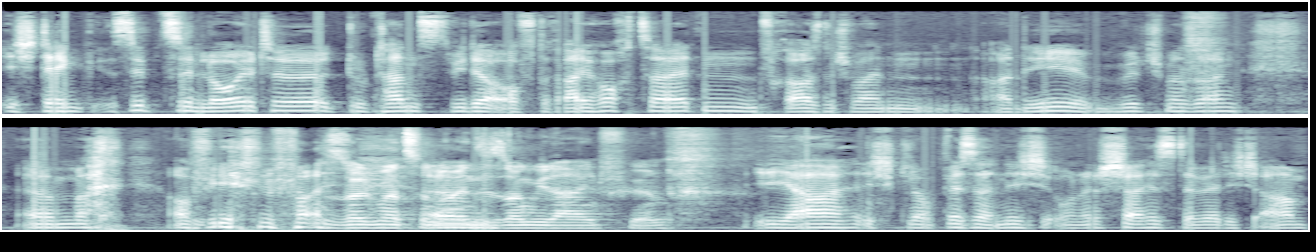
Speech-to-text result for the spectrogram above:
ich denke, 17 Leute, du tanzt wieder auf drei Hochzeiten, Phrasenschwein AD, würde ich mal sagen. Ähm, auf jeden Fall. Sollten wir zur neuen ähm, Saison wieder einführen. Ja, ich glaube besser nicht, ohne Scheiß, da werde ich arm.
